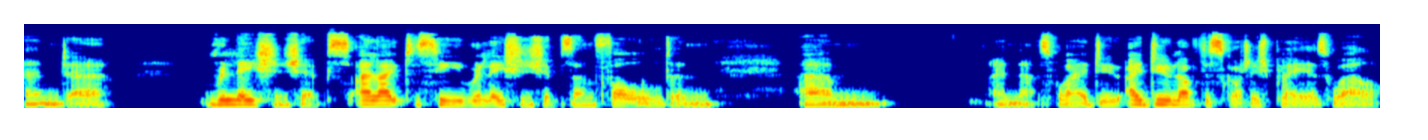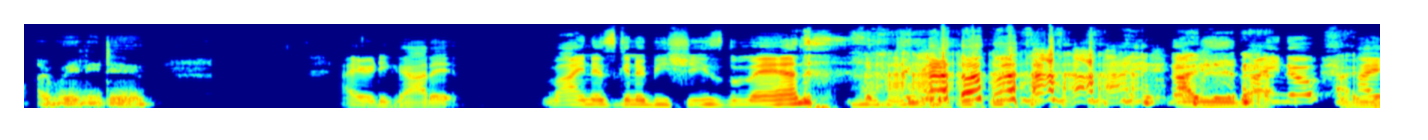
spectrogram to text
And uh, relationships, I like to see relationships unfold, and um, and that's why I do. I do love the Scottish play as well. I really do. I already got it. Mine is gonna be she's the man. I, know, I knew that. I know. I knew I,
